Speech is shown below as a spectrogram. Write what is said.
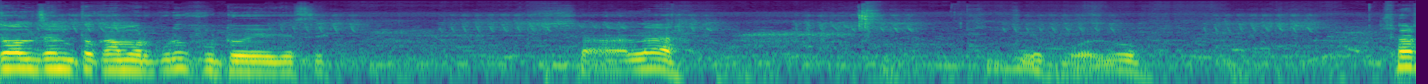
জল জ্যান্ত কামড় পুরো ফুটো হয়ে গেছে। শালা, কি যে বলব? সর।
